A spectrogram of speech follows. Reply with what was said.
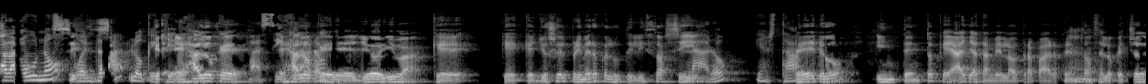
cada uno sí, pues da lo que, que quiere. es a lo que, Así, es a lo claro. que yo iba, que, que, que yo soy el primero que lo utilizo así. Claro, ya está. Pero intento que haya también la otra parte. Mm. Entonces, lo que echo de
